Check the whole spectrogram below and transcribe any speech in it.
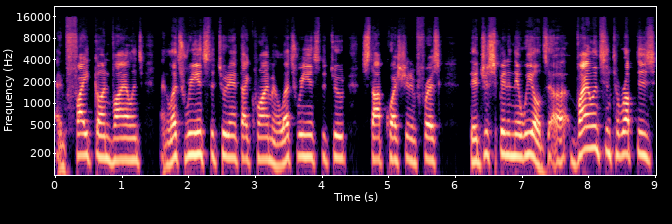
and fight gun violence and let's reinstitute anti-crime and let's reinstitute stop, question, and frisk. They're just spinning their wheels. Uh, violence interrupters,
